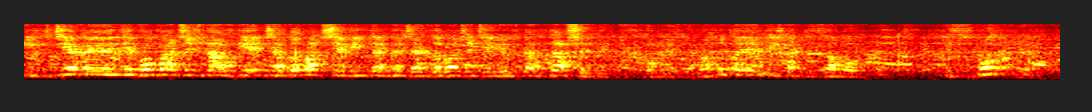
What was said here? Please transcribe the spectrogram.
I gdzie by nie popatrzeć na zdjęcia, zobaczcie w internecie, jak zobaczycie Józka, zawsze biegnie z kobietą. A tutaj jakiś taki samotny i smutny.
